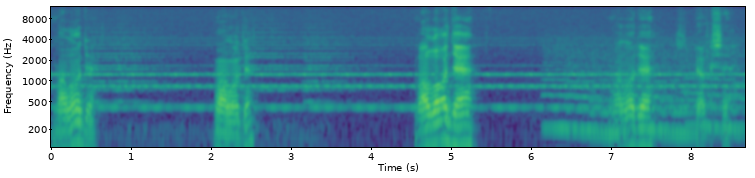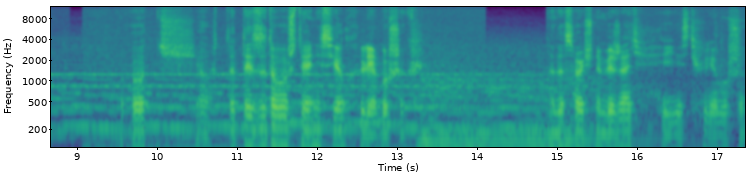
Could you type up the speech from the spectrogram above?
Володя? Володя? Володя? Володя спекся. Вот черт, это из-за того, что я не съел хлебушек. Надо срочно бежать и есть хлебушек.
